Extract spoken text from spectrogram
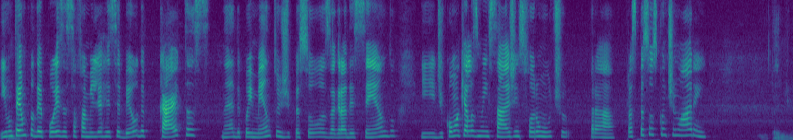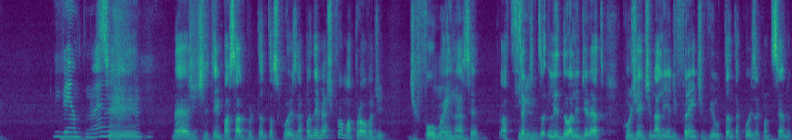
E um tempo depois, essa família recebeu de cartas, né, depoimentos de pessoas agradecendo e de como aquelas mensagens foram úteis para as pessoas continuarem Entendi. vivendo, hum, né? Sim. né? A gente tem passado por tantas coisas. Né? A pandemia acho que foi uma prova de, de fogo hum. aí, né? Você, você que lidou ali direto com gente na linha de frente, viu tanta coisa acontecendo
